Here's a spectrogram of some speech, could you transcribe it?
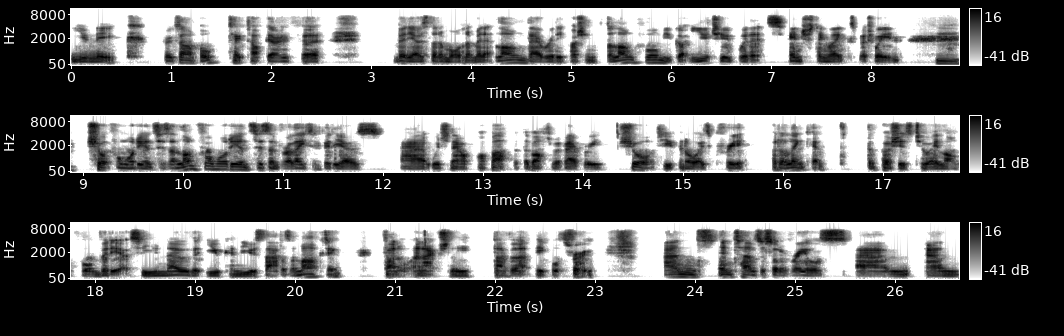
unique. For example, TikTok going for videos that are more than a minute long, they're really pushing for the long form. You've got YouTube with its interesting links between Hmm. short form audiences and long form audiences and related videos, uh, which now pop up at the bottom of every short. You can always create put a link in that pushes to a long form video, so you know that you can use that as a marketing funnel and actually divert people through. And in terms of sort of reels um, and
